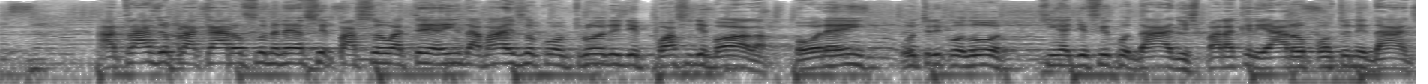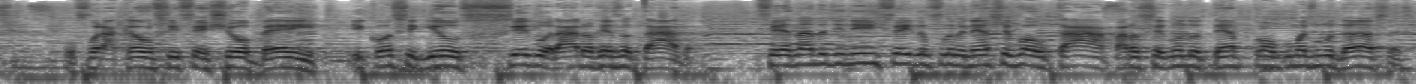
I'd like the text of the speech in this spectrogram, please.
Atrás do placar, o Fluminense passou a ter ainda mais o controle de posse de bola. Porém, o tricolor tinha dificuldades para criar oportunidades. O Furacão se fechou bem e conseguiu segurar o resultado. Fernando Diniz fez o Fluminense voltar para o segundo tempo com algumas mudanças.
